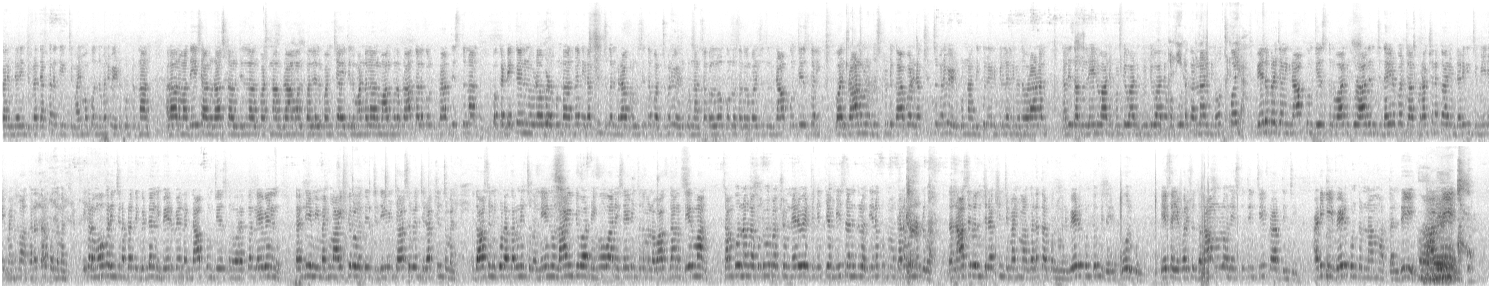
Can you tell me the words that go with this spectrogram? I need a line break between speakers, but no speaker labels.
కార్యం ధరించి ప్రతి అక్కర తీర్చి మహిమ పొందమని వేడుకుంటున్నాను. అలాగే మా దేశాలు రాష్ట్రాలు జిల్లాలు పట్టణాలు గ్రామాలు పల్లెలు పంచాయతీలు మండలాలు మారుమూల ప్రాంతాల కొరకు ప్రార్థిస్తున్నాను. ఒక్క డెక్కైనను విడవబడకుండా అందరినీ రక్షించుకొని మిరాకులకు సిద్ధపరచుకొని వేడుకున్నాను సకల లోకంలో సకల పరిస్థితులు జ్ఞాపకం చేసుకొని వారి ప్రాణములను దృష్టి కాపాడి రక్షించుకొని వేడుకున్నాను దిక్కులేని పిల్లల్ని విధవరాళ్ళని తల్లిదండ్రులు లేని వారిని గుండి వారిని గుంటి వారిని ఒక పూట కన్నాన్ని నోచుకొని పేద ప్రజల్ని జ్ఞాపకం చేసుకుని వారిని కూడా ఆదరించి ధైర్యపరిచి ఆత్మరక్షణ కార్యం జరిగించి మీరే మహిమ ఘనత పొందమని. ఇక్కడ మోకరించిన ప్రతి బిడ్డల్ని పేరు పేరున జ్ఞాపకం చేసుకుని వారు లేవేను తండ్రి మీ మహిమ ఐశ్వర్యులు తెచ్చి దీవించి ఆశీర్వించి రక్షించమని. మీ దాసుని కూడా కరుణించమని. నేను నా ఇంటి వారిని హోవాని సేవించదమన్న వాగ్దానం తీర్మానం సంపూర్ణంగా కుటుంబ పక్షం నెరవేర్చి నిత్యం మీ సన్నిధిలో దీన కుటుంబం కనుగొన్నట్లుగా దాన్ని ఆశీర్వదించి రక్షించి మహిమ ఘనత పొందమని వేడుకుంటూ మీ దయను కోరుకుంటూ ఏసయ్య పరిశుద్ధ నామంలోనే స్థుతించి ప్రార్థించి అడిగి వేడుకుంటున్నాం మా తండ్రి.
